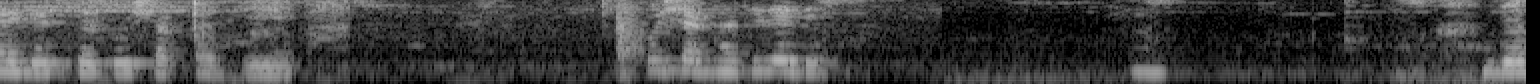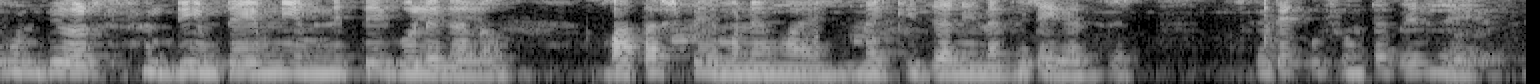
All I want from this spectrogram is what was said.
হয়ে গেছে পুঁই শাক ভাজি। পুঁই শাক ভাজি রেডি দেখুন বিয়ার্স ডিমটা এমনি এমনিতেই গলে গেল। বাতাস পেয়ে মনে হয় না কি জানি না, ফেটে গেছে। ফেটে কুসুমটা বের হয়ে গেছে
